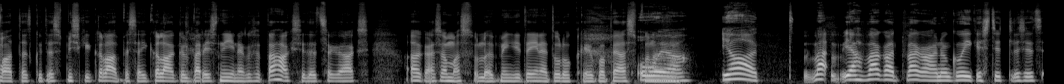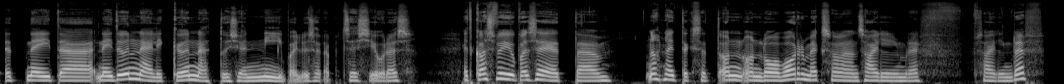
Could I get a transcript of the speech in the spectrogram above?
vaatad, kuidas miski kõlab ja see ei kõla küll päris nii, nagu sa tahaksid, et see kõlaks, aga samas sul lööb mingi teine tuluke juba peas panema oh,. jaa, jaa, jah, väga-väga nagu õigesti ütlesid, et neid, äh, neid õnnelikke õnnetusi on nii palju selle protsessi juures. et kasvõi juba see, et noh, näiteks, et on, on loo vorm, eks ole, on salm, ref, salm, ref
